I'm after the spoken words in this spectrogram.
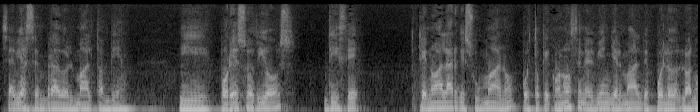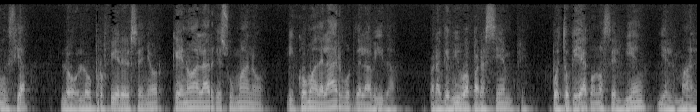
se había sembrado el mal también. Y por eso Dios dice que no alargue su mano, puesto que conocen el bien y el mal, después lo, anuncia, lo, lo, profiere el Señor, que no alargue su mano y coma del árbol de la vida, para que viva para siempre, puesto que ya conoce el bien y el mal.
